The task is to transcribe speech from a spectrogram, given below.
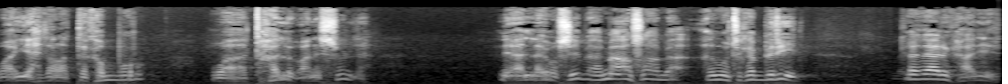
وأن يحذر التكبر والتخلف عن السنة لئلا يصيبها ما أصاب المتكبرين. كذلك حديث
